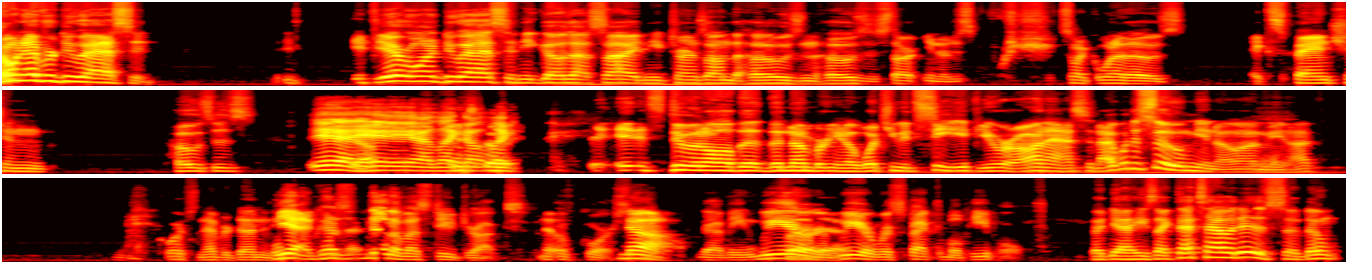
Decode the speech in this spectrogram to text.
Don't ever do acid. If, if you ever want to do acid, and he goes outside and he turns on the hose and the hoses start, you know, just whoosh, it's like one of those expansion hoses. Yeah, Yeah. yeah, yeah. yeah, Like so like it's doing all the the number, you know, what you would see if you were on acid. I would assume, you know, I mean, I've of course never done anything. yeah, because none of us do drugs. No. Of course. No. I mean we But, are uh, we are respectable people. but yeah, he's like, that's how it is. So don't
